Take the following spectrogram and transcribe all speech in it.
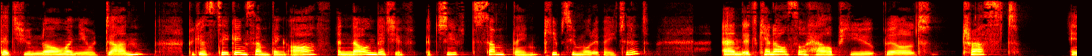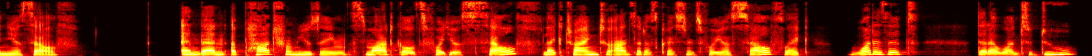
that you know when you're done, because taking something off and knowing that you've achieved something keeps you motivated. And it can also help you build trust in yourself and then apart from using smart goals for yourself, like trying to answer those questions for yourself, like what is it that I want to do?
